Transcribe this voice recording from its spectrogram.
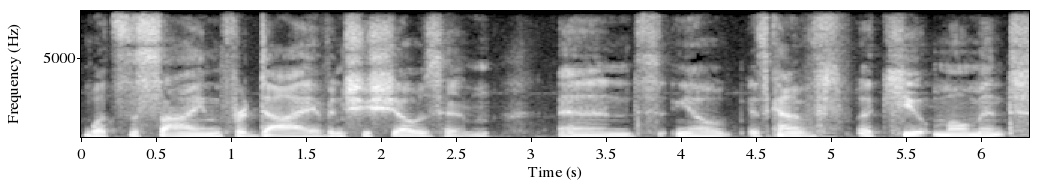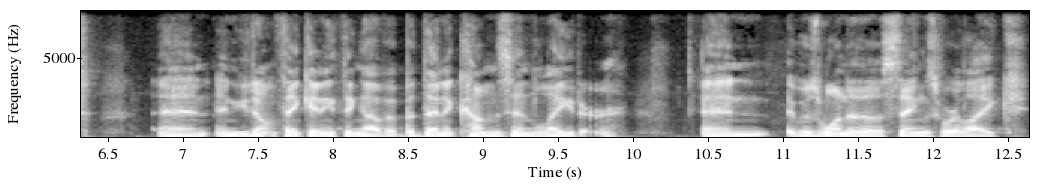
what's the sign for dive?" And she shows him, and you know it's kind of a cute moment. and and you don't think anything of it, but then it comes in later, and it was one of those things where like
